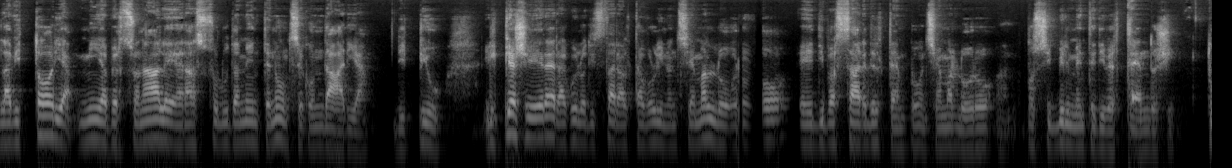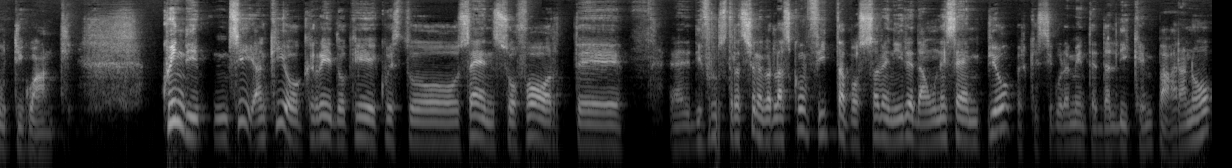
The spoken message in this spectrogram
la vittoria mia personale era assolutamente non secondaria, di più. Il piacere era quello di stare al tavolino insieme a loro e di passare del tempo insieme a loro, possibilmente divertendoci tutti quanti. Quindi mh, sì, anch'io credo che questo senso forte eh, di frustrazione per la sconfitta possa venire da un esempio, perché sicuramente è da lì che imparano,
